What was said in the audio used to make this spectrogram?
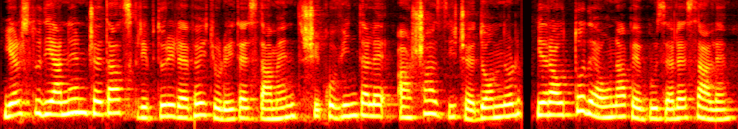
El studia neîncetat scripturile Vechiului Testament și cuvintele Așa zice Domnul erau totdeauna pe buzele sale.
